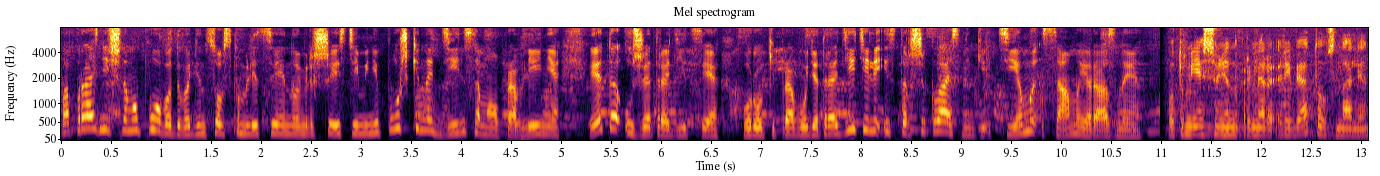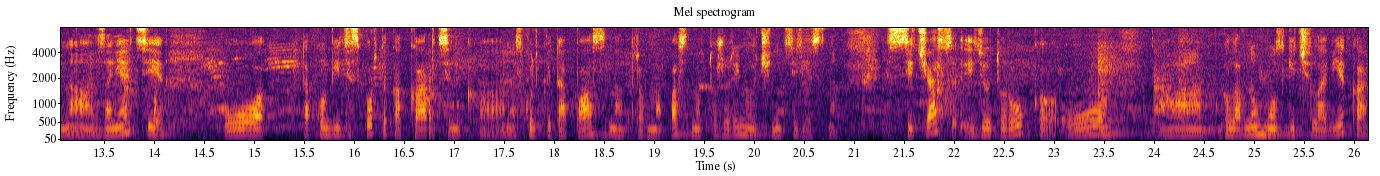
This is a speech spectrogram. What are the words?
По праздничному поводу в Одинцовском лицее номер 6 имени Пушкина День самоуправления. Это уже традиция. Уроки проводят родители и старшеклассники. Темы самые разные. Вот у меня сегодня, например, ребята узнали на занятии о таком виде спорта, как картинг, а, насколько это опасно, травмоопасно, но в то же время очень интересно. Сейчас идет урок о а, головном мозге человека,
